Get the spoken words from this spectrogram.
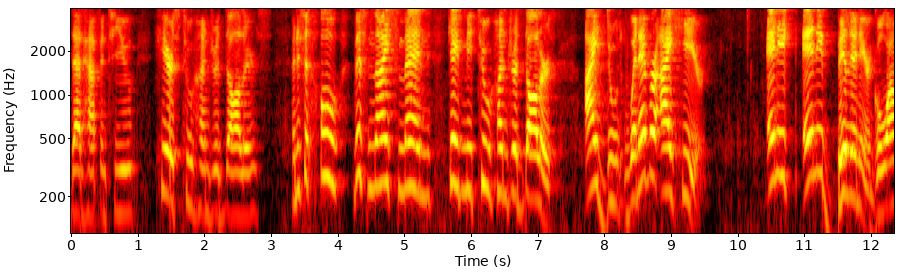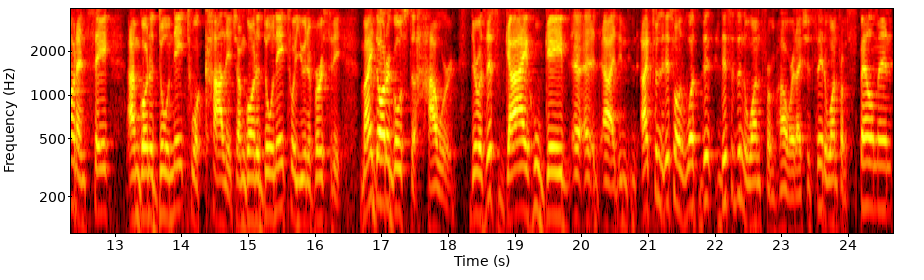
that happened to you. Here's two hundred dollars." And he said, "Oh, this nice man gave me two hundred dollars." I do whenever I hear any any billionaire go out and say I'm going to donate to a college. I'm going to donate to a university. My daughter goes to Howard. There was this guy who gave. Uh, uh, uh actually, this one was. This, this isn't the one from Howard. I should say the one from Spelman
